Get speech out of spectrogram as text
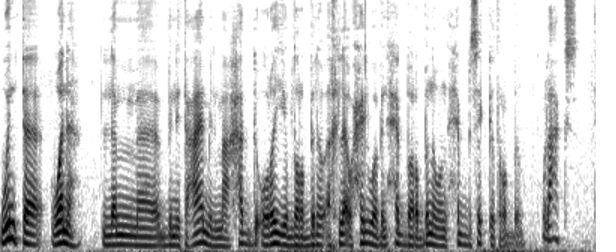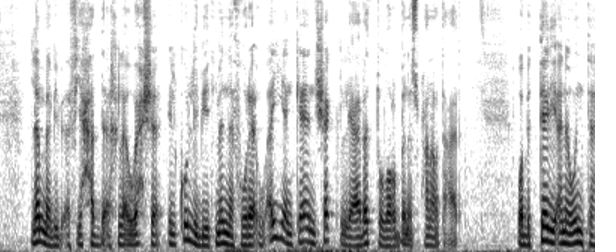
وانت وأنا لما بنتعامل مع حد قريب لربنا وأخلاقه حلوة بنحب ربنا ونحب سكة ربنا. والعكس لما بيبقى في حد أخلاقه وحشة الكل بيتمنى فراقه ايا كان شكل عبادته لربنا سبحانه وتعالى. وبالتالي أنا وأنت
